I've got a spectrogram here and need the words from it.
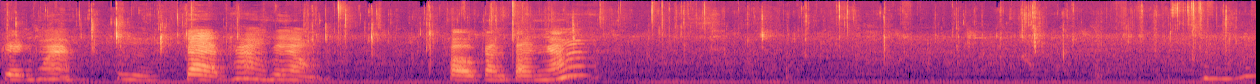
เกรงมากอืมแจกห้างพี่น้องเข้ากันไปยังอืม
